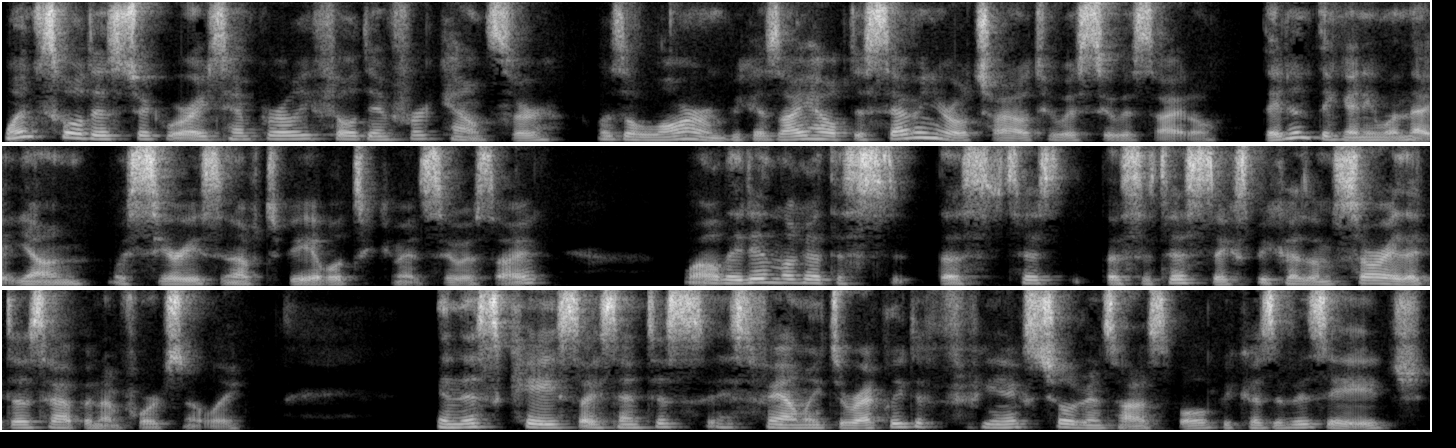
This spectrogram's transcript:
One school district where I temporarily filled in for a counselor was alarmed because I helped a seven year old child who was suicidal. They didn't think anyone that young was serious enough to be able to commit suicide. Well, they didn't look at the, the, the statistics because I'm sorry, that does happen, unfortunately. In this case, I sent his, his family directly to Phoenix Children's Hospital because of his age,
